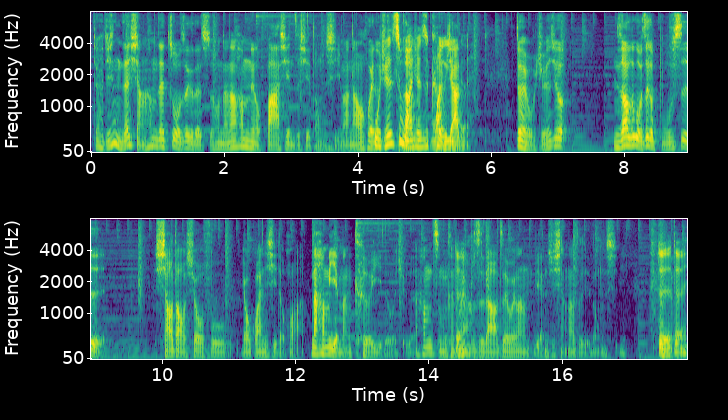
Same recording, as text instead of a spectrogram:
对啊，其实你在想他们在做这个的时候，难道他们没有发现这些东西吗？然后会，我觉得是完全是刻意的。对我觉得就，你知道，如果这个不是小岛秀夫有关系的话，那他们也蛮刻意的。我觉得他们怎么可能会不知道这会让别人去想到这些东西？对对对，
